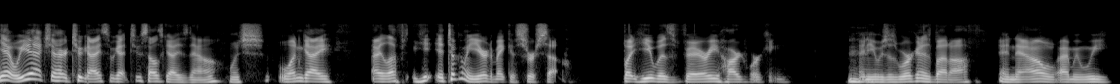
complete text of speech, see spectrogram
Yeah, we actually hired two guys. We got two sales guys now. Which one guy I left. He, it took him a year to make his first sell, but he was very hardworking, mm-hmm. and he was just working his butt off. And now, I mean, we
